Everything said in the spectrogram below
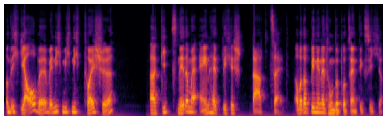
und ich glaube, wenn ich mich nicht täusche, äh, gibt es nicht einmal einheitliche Startzeit. Aber da bin ich nicht hundertprozentig sicher.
